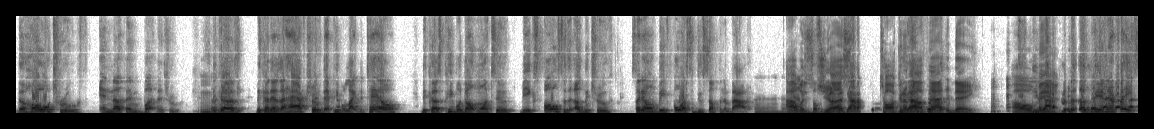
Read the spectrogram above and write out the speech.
the whole truth, and nothing but the truth. Mm. Because because there's a half truth that people like to tell because people don't want to be exposed to the ugly truth, so they don't be forced to do something about it. Mhm. I was So just gotta talking about that the- today. Oh you gotta man. put the ugly in their face.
